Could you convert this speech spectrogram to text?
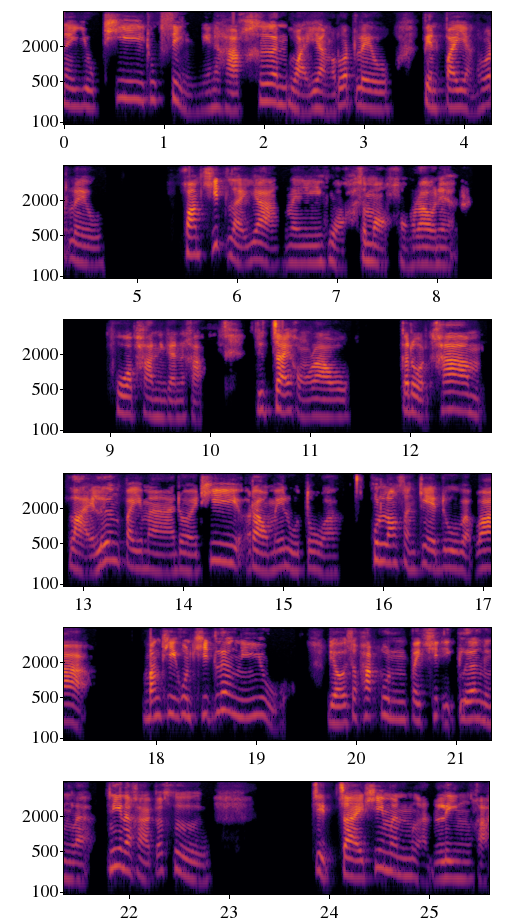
ในยุคที่ทุกสิ่งนี้นะคะ เคลื่อนไหวอย่างรวดเร็ว เปลี่ยนไปอย่างรวดเร็ว ความคิดหลายอย่างในหัวสมองของเราเนี่ย พัวพันกันค่ะ จิตใจของเรากระโดดข้ามหลายเรื่องไปมาโดยที่เราไม่รู้ตัว คุณลองสังเกตดูแบบว่า บางทีคุณคิดเรื่องนี้อยู่ เดี๋ยวสักพักคุณไปคิดอีกเรื่องหนึ่งแหละ นี่แหละคะก็คือ จิตใจที่มันเหมือนลิงค่ะ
